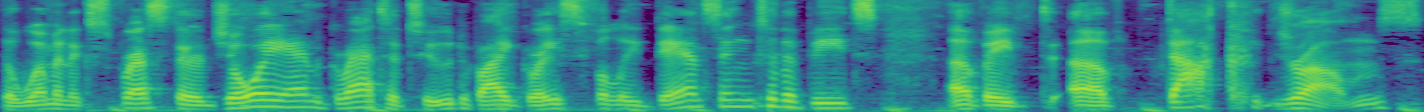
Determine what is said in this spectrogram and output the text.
The women expressed their joy and gratitude by gracefully dancing to the beats of a of dhak drums.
